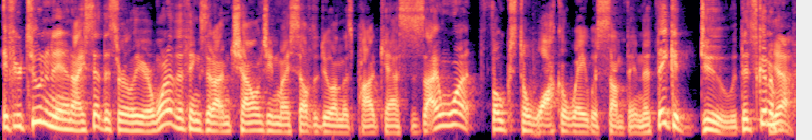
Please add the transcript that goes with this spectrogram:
if you're tuning in, I said this earlier. One of the things that I'm challenging myself to do on this podcast is I want folks to walk away with something that they could do that's gonna Yeah.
